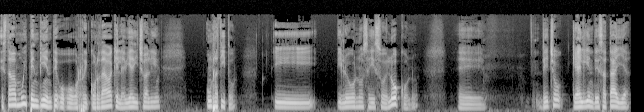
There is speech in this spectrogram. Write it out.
Estaba muy pendiente o, recordaba que le había dicho a alguien un ratito y, y luego no se hizo el loco, ¿no? Eh, de hecho, que alguien de esa talla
